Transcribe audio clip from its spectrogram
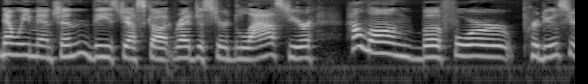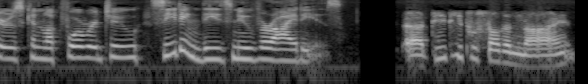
Now, we mentioned these just got registered last year. How long before producers can look forward to seeding these new varieties? Uh, DT 2009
